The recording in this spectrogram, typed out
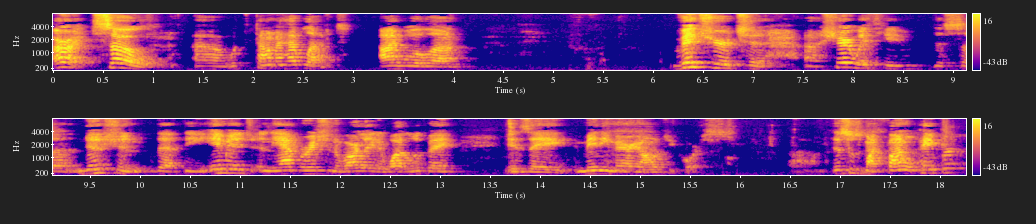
All right, so uh, with the time I have left, I will uh, venture to uh, share with you this uh, notion that the image and the apparition of Our Lady of Guadalupe is a mini Mariology course. Um, this was my final paper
